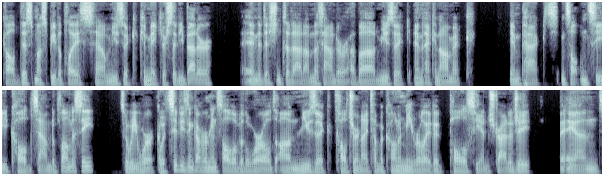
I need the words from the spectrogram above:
called This Must Be the Place How Music Can Make Your City Better. In addition to that, I'm the founder of a music and economic impact consultancy called Sound Diplomacy. So we work with cities and governments all over the world on music, culture, and nighttime economy related policy and strategy. And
